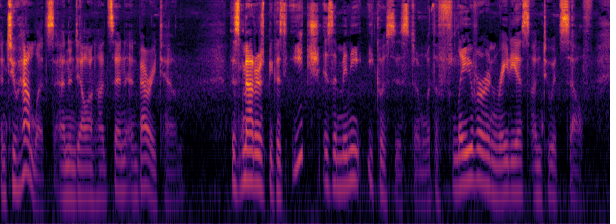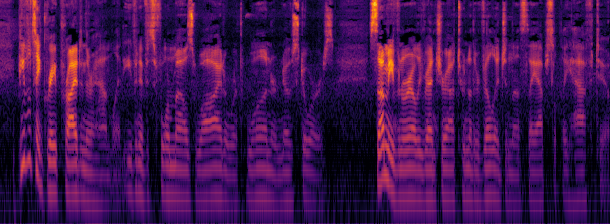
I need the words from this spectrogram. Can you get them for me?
and two hamlets, Annandale on Hudson and Barrytown. This matters because each is a mini ecosystem with a flavor and radius unto itself. People take great pride in their hamlet, even if it's four miles wide or with one or no stores. Some even rarely venture out to another village unless they absolutely have to.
